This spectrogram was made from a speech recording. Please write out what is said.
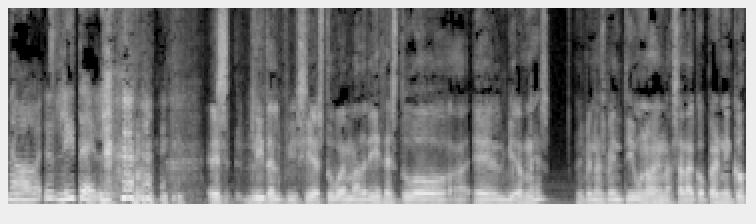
No, es Little. Es Little Fish, sí, estuvo en Madrid, estuvo el viernes, el viernes 21, en la sala Copérnico.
